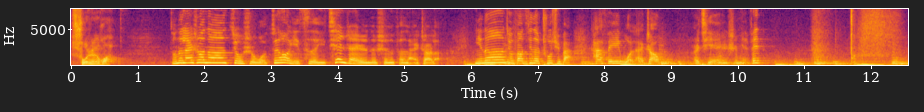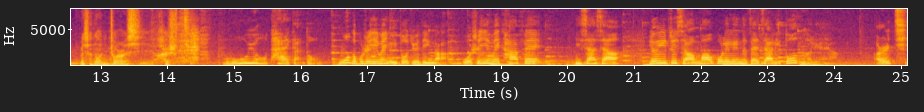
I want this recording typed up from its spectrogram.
说人话。总的来说呢，就是我最后一次以欠债人的身份来这儿了。你呢就放心的出去吧，咖啡我来照顾，而且是免费的。没想到你赵二喜还是挺……不用太感动，我可不是因为你做决定的，我是因为咖啡。你想想，留一只小猫孤零零的在家里多可怜呀！而且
